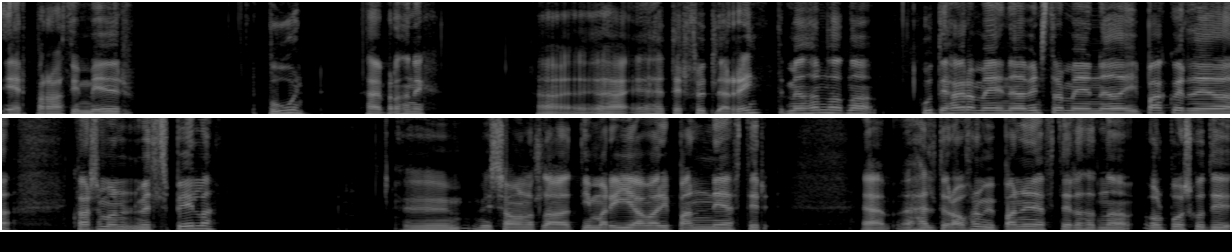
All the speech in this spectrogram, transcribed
er bara því miður búinn, það er bara þannig. Það, það, þetta er full reynd með hann þarna út í hægra megin eða vinstra megin eða í bakverði eða hvar sem hann vil spila. Um, við sáum alltaf að Di Maria var í banni eftir eða, heldur áfram í banni eftir að þarna olbóðskoti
